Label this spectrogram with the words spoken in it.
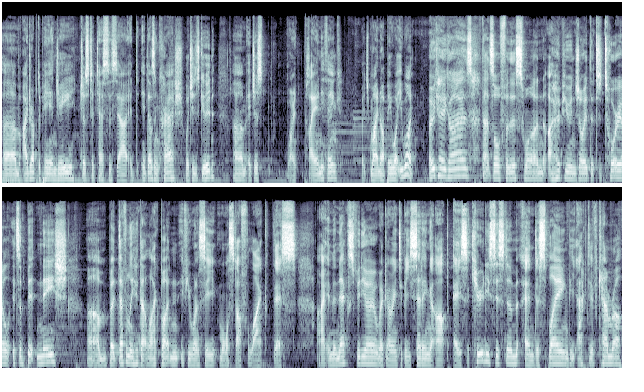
Um, I dropped a PNG just to test this out. It, it doesn't crash, which is good. Um, it just won't play anything, which might not be what you want. Okay guys, that's all for this one. I hope you enjoyed the tutorial. It's a bit niche, um, but definitely hit that like button if you want to see more stuff like this. Uh, in the next video, we're going to be setting up a security system and displaying the active camera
